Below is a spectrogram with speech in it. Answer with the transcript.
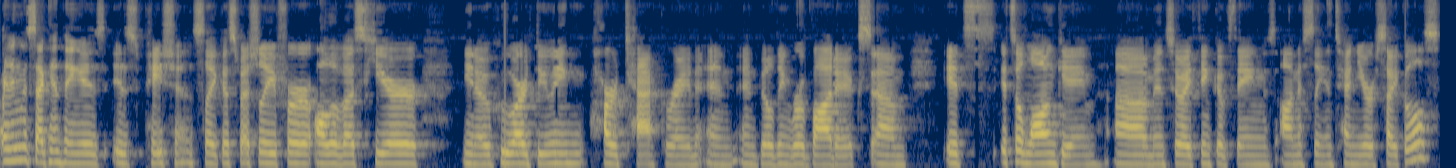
I think the second thing is is patience, like especially for all of us here, you know, who are doing hard tech, right, and and building robotics. Um, it's it's a long game, um, and so I think of things honestly in ten year cycles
